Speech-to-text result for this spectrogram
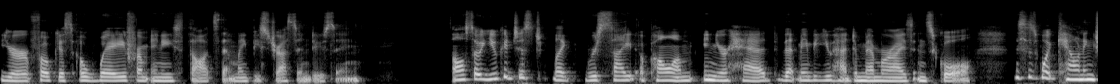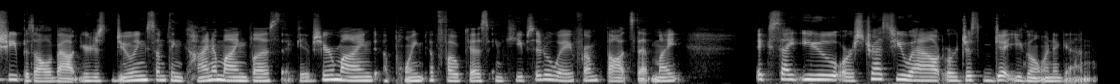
your focus away from any thoughts that might be stress inducing. Also, you could just like recite a poem in your head that maybe you had to memorize in school. This is what counting sheep is all about. You're just doing something kind of mindless that gives your mind a point of focus and keeps it away from thoughts that might excite you or stress you out or just get you going again.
